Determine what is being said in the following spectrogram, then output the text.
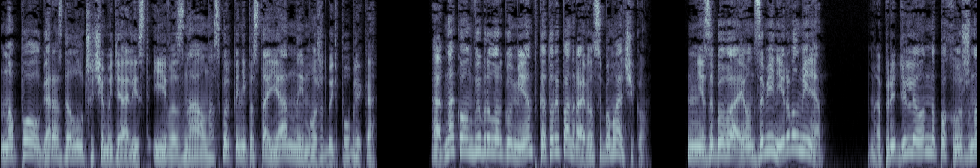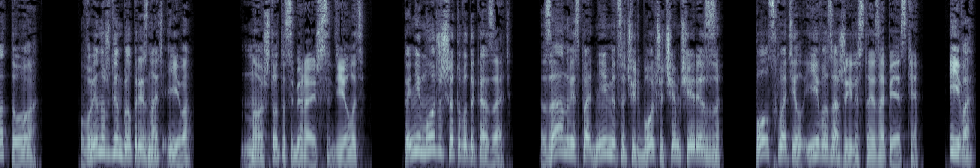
Но Пол гораздо лучше, чем идеалист Ива, знал, насколько непостоянной может быть публика. Однако он выбрал аргумент, который понравился бы мальчику. «Не забывай, он заминировал меня!» «Определенно похоже на то». Вынужден был признать Ива. «Но что ты собираешься делать? Ты не можешь этого доказать. Занавес поднимется чуть больше, чем через...» Пол схватил Ива за жилистое запястье. «Ива,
